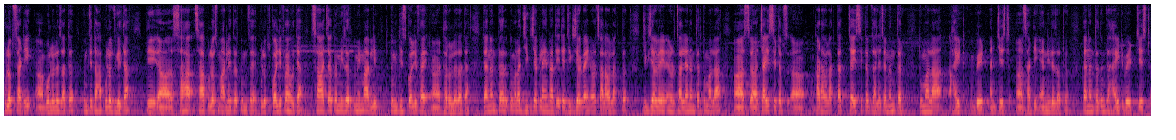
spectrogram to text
पुलअप्ससाठी बोलवलं जातं. तुमचे दहा पुलअप्स घेता. ते सहा सहा पुलअप्स मारले तर तुमचे पुलअप्स क्वालिफाय होत्या. सहाच्या कमी जर तुम्ही मारले तर तुम्ही डिस्क्वालिफाय ठरवलं जात्या. त्यानंतर तुम्हाला झिकझॅक लाईन राहते. त्या झिकझॅक लाईनवर चालावं लागतं. झिकझॅक लाईनवर चालल्यानंतर तुम्हाला स- चाळीस सेटअप्स काढावं लागतात. चाळीस सेटअप झाल्याच्यानंतर तुम्हाला हाईट वेट अँड चेस्टसाठी नेलं जातं. त्यानंतर तुमचं हाईट वेट चेस्ट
